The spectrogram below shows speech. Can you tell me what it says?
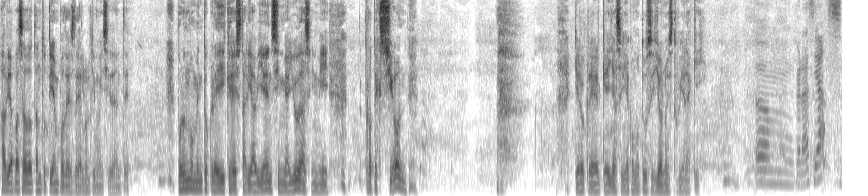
Había pasado tanto tiempo desde el último incidente. Por un momento creí que estaría bien sin mi ayuda, sin mi protección. Quiero creer que ella sería como tú si yo no estuviera aquí. Um, gracias.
